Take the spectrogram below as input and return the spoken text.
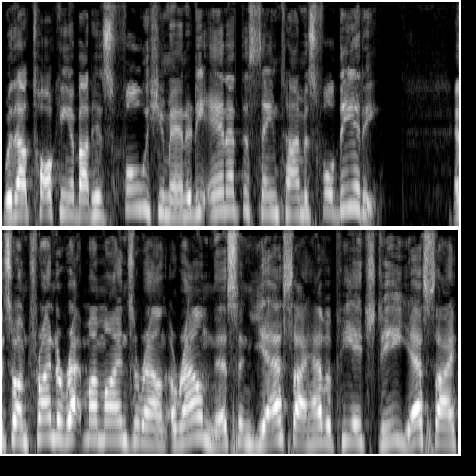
without talking about his full humanity and at the same time his full deity. And so I'm trying to wrap my minds around, around this. And yes, I have a PhD. Yes, I,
